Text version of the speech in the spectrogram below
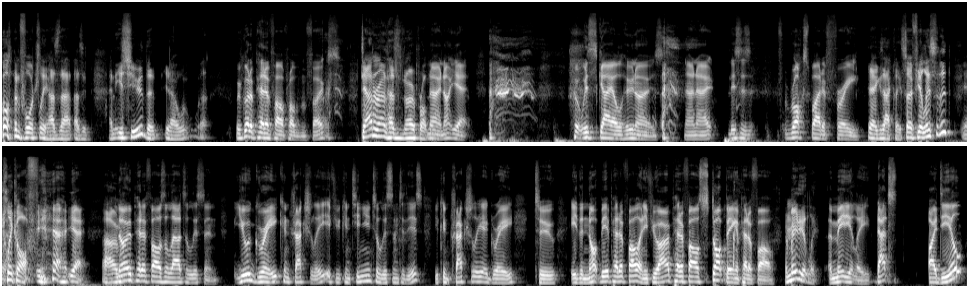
world unfortunately has that as an, an issue that you know We've got a pedophile problem, folks. down around has no problem. No, not yet. but with scale, who knows? No, no. This is rock spider free. Yeah, exactly. So if you listened, Yeah. click off. Yeah, yeah. Um, no pedophiles allowed to listen. You agree contractually, if you continue to listen to this, you contractually agree to either not be a pedophile, and if you are a pedophile, stop being a pedophile Immediately, immediately. That's ideal.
